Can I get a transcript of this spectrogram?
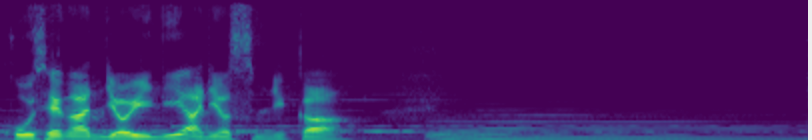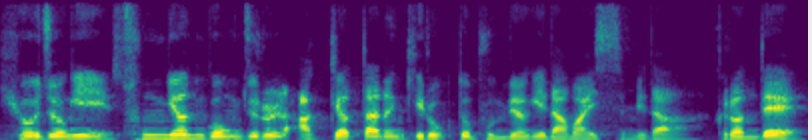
고생한 여인이 아니었습니까? 효종이 숙련공주를 아꼈다는 기록도 분명히 남아 있습니다. 그런데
